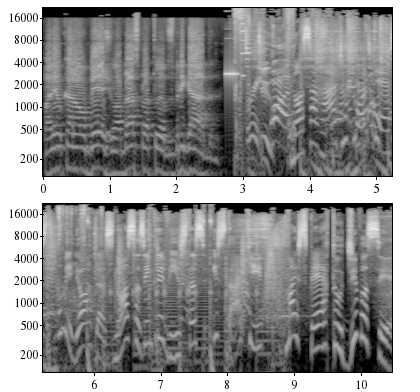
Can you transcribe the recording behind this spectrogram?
Valeu, Carol. Um beijo, um abraço para todos. Obrigado. Nossa Rádio Podcast. O melhor das nossas entrevistas está aqui, mais perto de você.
